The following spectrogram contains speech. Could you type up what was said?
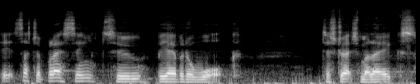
it's such a blessing to be able to walk, to stretch my legs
